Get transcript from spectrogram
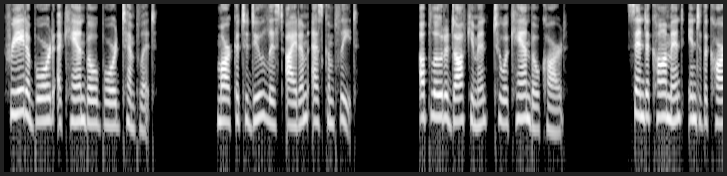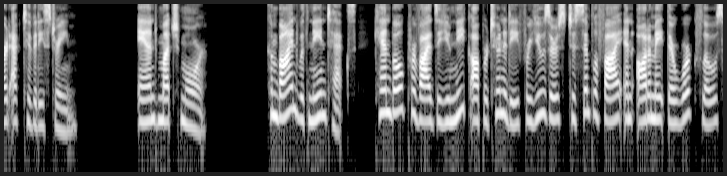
create a board, a KanBo board template, mark a to do list item as complete, upload a document to a KanBo card, send a comment into the card activity stream, and much more. Combined with Nintex, KanBo provides a unique opportunity for users to simplify and automate their workflows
